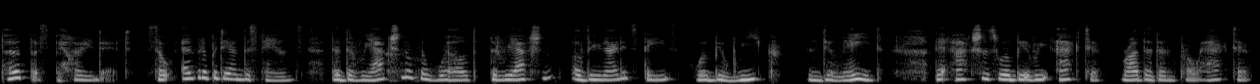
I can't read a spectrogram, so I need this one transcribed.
purpose behind it. So everybody understands that the reaction of the world, the reaction of the United States will be weak and delayed. The actions will be reactive rather than proactive.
